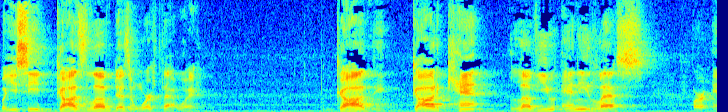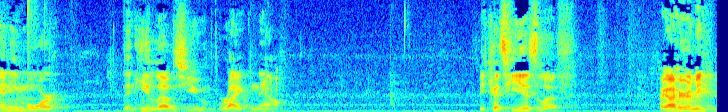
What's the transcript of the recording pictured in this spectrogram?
But you see, God's love doesn't work that way. God, God can't love you any less or any more than He loves you right now. Because He is love. Are y'all hearing me?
